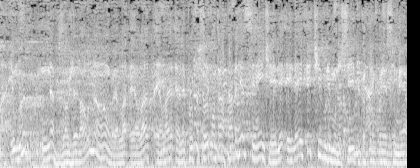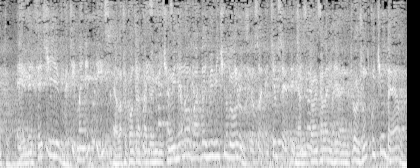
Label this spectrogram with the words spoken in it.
Lá, eu mando. Na visão geral, não. Ela, ela, ela, ela é professora contratada recente. Ele, ele é efetivo do município, que eu tenho conhecimento. Ele é efetivo. Mas nem por isso. Ela foi contratada em 2021 e renovada em 2022. Eu sou efetivo, efetivo. Ela, então é ela efetivo. entrou junto com o tio dela.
